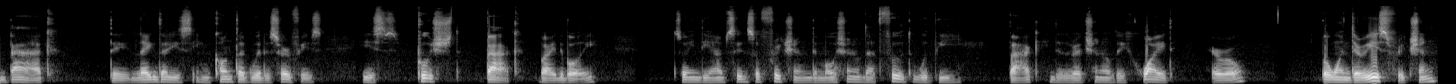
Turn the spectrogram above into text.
back, the leg that is in contact with the surface is pushed back by the body. So in the absence of friction, the motion of that foot would be back in the direction of the white arrow. But when there is friction,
